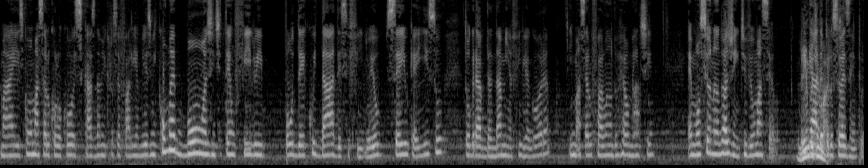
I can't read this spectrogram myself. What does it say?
Mas, como o Marcelo colocou, esse caso da microcefalia mesmo, e como é bom a gente ter um filho e poder cuidar desse filho. Eu sei o que é isso, estou grávida da minha filha agora, e Marcelo falando realmente emocionando a gente, viu, Marcelo? Lindo Obrigada demais. pelo seu exemplo.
